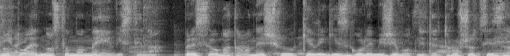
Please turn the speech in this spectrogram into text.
Но тоа едноставно не е вистина. Преселбата во Нешвил ќе ви ги зголеми животните трошоци за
